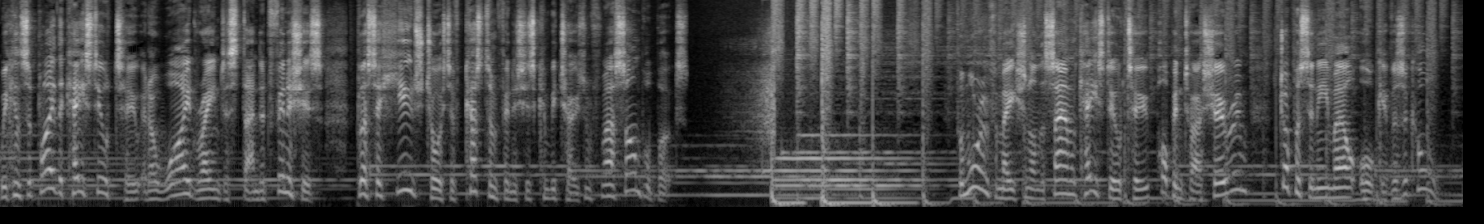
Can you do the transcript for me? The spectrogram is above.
We can supply the K-Steel 2 in a wide range of standard finishes, plus a huge choice of custom finishes can be chosen from our sample books. For more information on the Sam K-Steel 2, pop into our showroom, drop us an email or give us a call.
